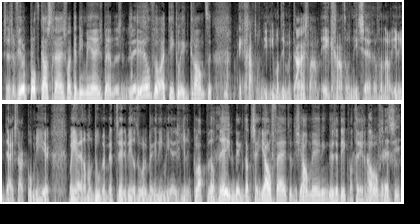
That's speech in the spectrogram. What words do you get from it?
zijn zoveel podcastgrijs waar ik het niet mee eens ben. Er zijn heel veel artikelen in kranten. Maar ik ga toch niet iemand in elkaar slaan. Ik ga toch niet zeggen van, nou Erik Dijkstra, kom hier. Wat jij allemaal doet met, met de Tweede Wereldoorlog, ben ik het niet mee eens. Hier een klap. Wel, nee, dan denk ik, dat zijn jouw feiten, dat is jouw mening. Daar zet ik wat Nou, tegenover. obsessie.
